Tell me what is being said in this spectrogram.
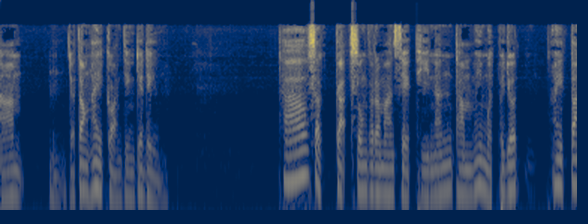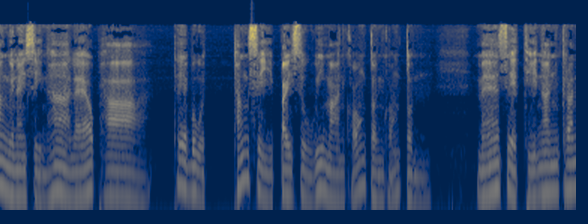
น้ำจะต้องให้ก่อนจึงจะดื่ม ท้าวสักกะทรงทรมานเศรษฐีนั้นทำให้หมดพยศให้ตั้งอยู่ในศีลห้าแล้วพา เทพบุตรทั้งสี่ไปสู่วิมานของตนของตน แม้เศรษฐีนั้นครั้น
